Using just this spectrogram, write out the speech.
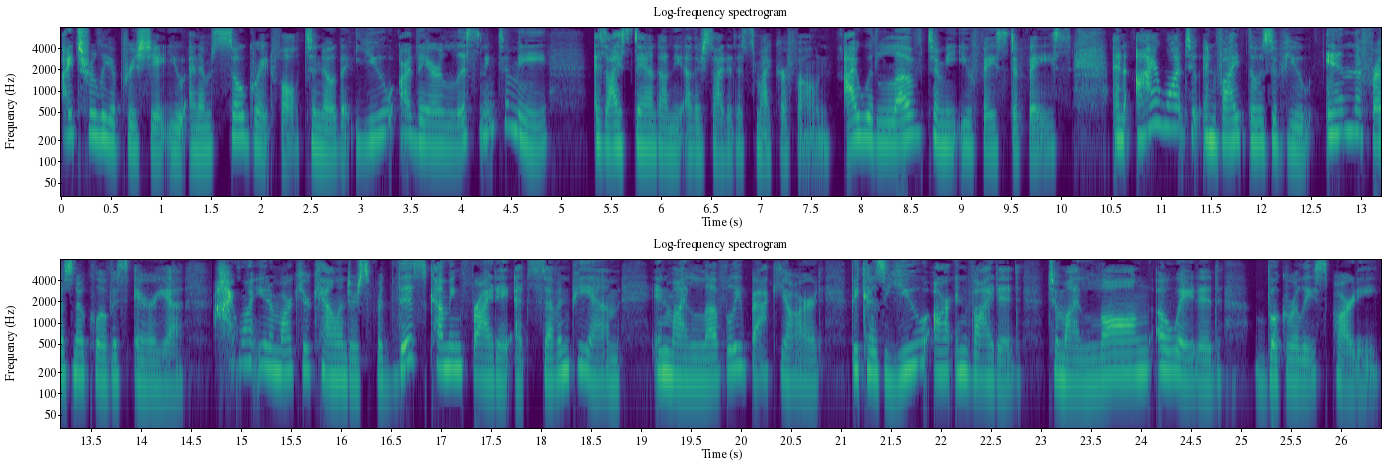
I truly appreciate you and I'm so grateful to know that you are there listening to me as I stand on the other side of this microphone. I would love to meet you face to face. And I want to invite those of you in the Fresno Clovis area. I want you to mark your calendars for this coming Friday at 7 p.m. in my lovely backyard because you are invited to my long awaited book release party.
